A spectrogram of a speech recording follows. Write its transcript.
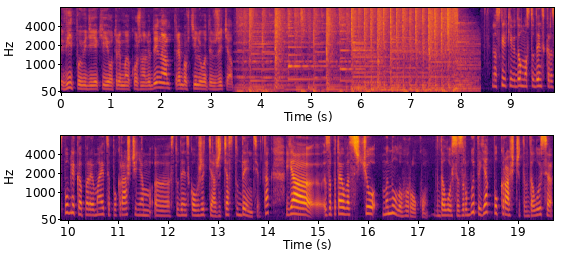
відповіді, які отримує кожна людина, треба втілювати в життя. Наскільки відомо, студентська республіка переймається покращенням е, студентського життя, життя студентів. Так я е, запитаю вас, що минулого року вдалося зробити, як покращити вдалося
